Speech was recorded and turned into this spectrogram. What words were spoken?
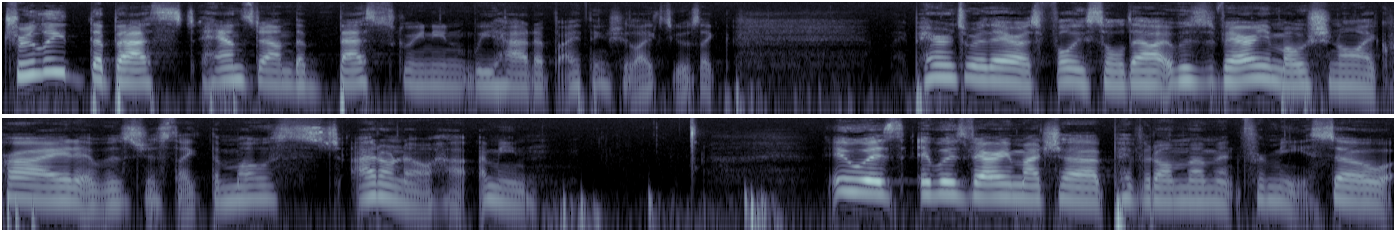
truly the best, hands down, the best screening we had of I Think She Likes You. It was like my parents were there. I was fully sold out. It was very emotional. I cried. It was just like the most, I don't know how, I mean, it was it was very much a pivotal moment for me. So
